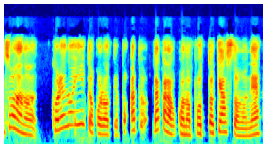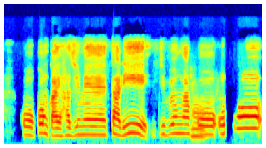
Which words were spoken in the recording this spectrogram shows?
そうなの。これのいいところって、ポあと、だからこのポッドキャストもね、こう、今回始めたり、自分がこう、音、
